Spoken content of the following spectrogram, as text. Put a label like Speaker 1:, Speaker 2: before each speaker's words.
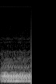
Speaker 1: Mm-hmm.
